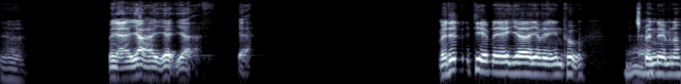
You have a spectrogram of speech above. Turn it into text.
Ja. Men ja, ja, ja, ja, ja. Men det er de emner, jeg, jeg, jeg vil ind på. Ja. Spændende emner.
